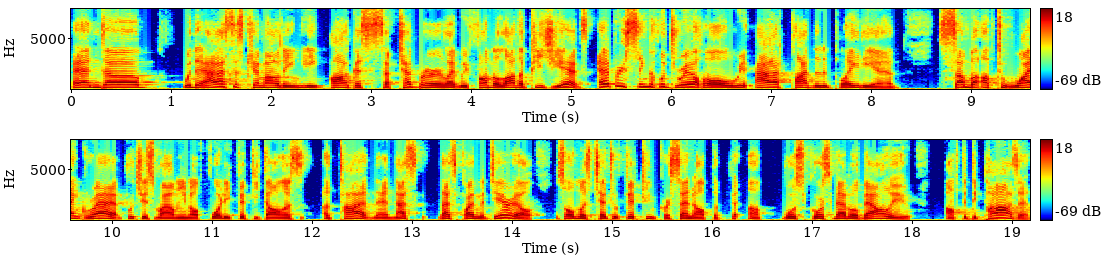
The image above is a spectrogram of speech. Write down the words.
And uh, when the assays came out in, in, August, September, like we found a lot of PGMs. Every single drill hole we had platinum and palladium, some up to one gram, which is around, you know, 40 $50 a ton. And that's that's quite material. It's almost 10 to 15% of the uh, gross, gross metal value of the deposit.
